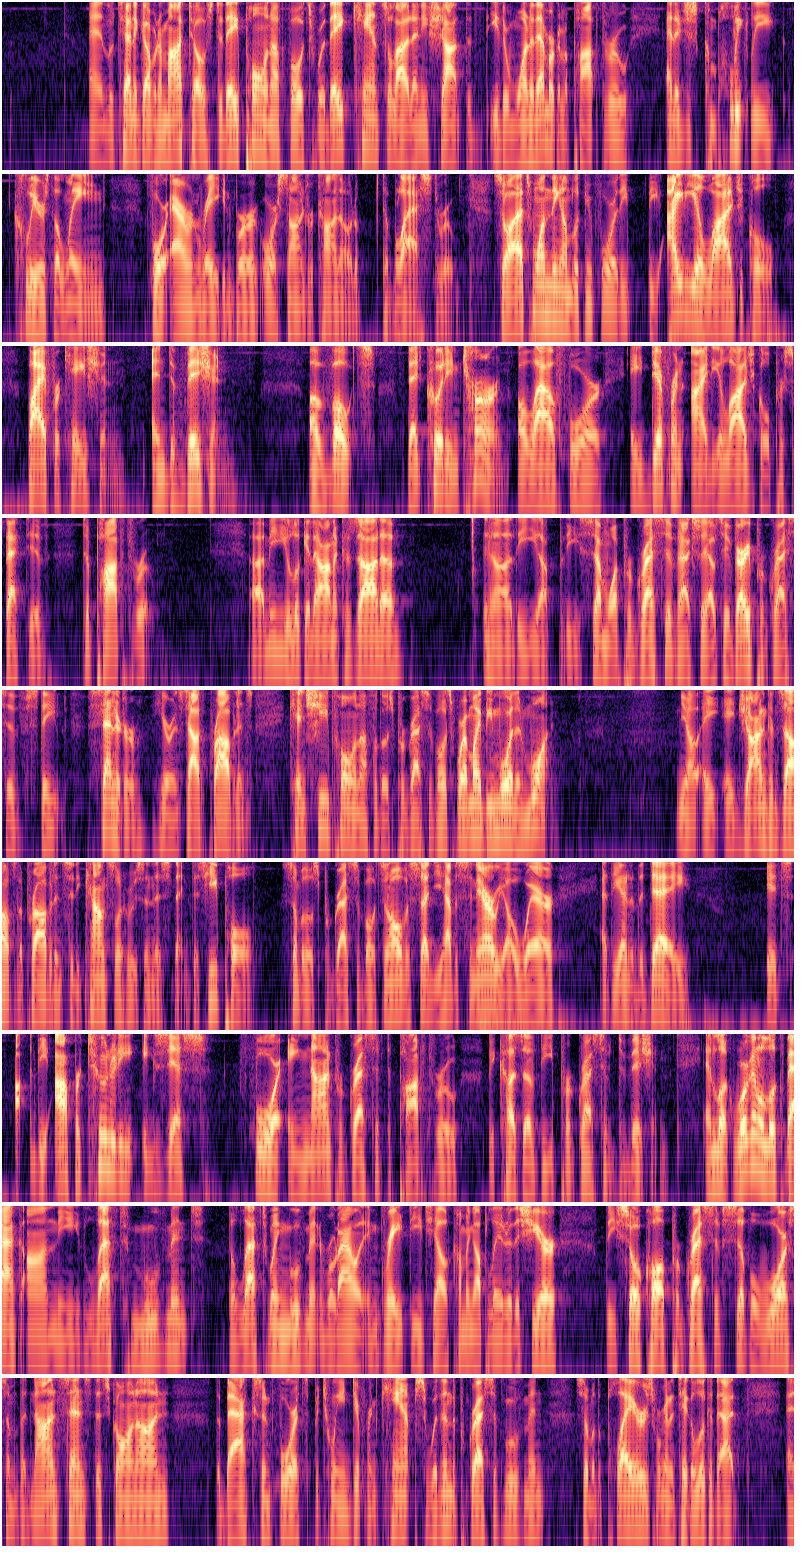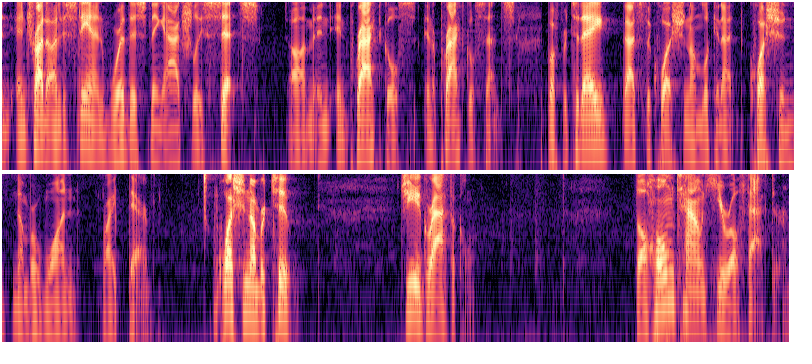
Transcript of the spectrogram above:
and Lieutenant Governor Matos, do they pull enough votes where they cancel out any shot that either one of them are going to pop through and it just completely clears the lane for Aaron Regunberg or Sandra Cano to, to blast through. So that's one thing I'm looking for the, the ideological bifurcation and division of votes that could in turn allow for a different ideological perspective to pop through. Uh, I mean, you look at Ana Quezada, uh, the uh, the somewhat progressive, actually, I would say very progressive state senator here in South Providence can she pull enough of those progressive votes where it might be more than one? You know, a, a John Gonzalez, the Providence City Councilor who's in this thing, does he pull some of those progressive votes? And all of a sudden, you have a scenario where, at the end of the day, it's uh, the opportunity exists for a non-progressive to pop through because of the progressive division. And look, we're going to look back on the left movement, the left-wing movement in Rhode Island in great detail coming up later this year the so called progressive civil war, some of the nonsense that's gone on, the backs and forths between different camps within the progressive movement, some of the players. We're going to take a look at that and, and try to understand where this thing actually sits um, in, in, practical, in a practical sense. But for today, that's the question I'm looking at. Question number one, right there. Question number two geographical. The hometown hero factor.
